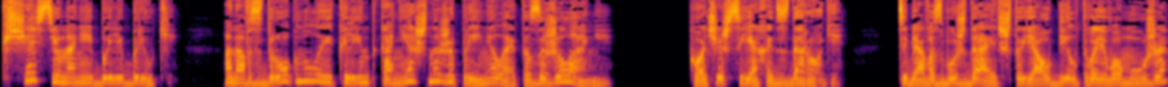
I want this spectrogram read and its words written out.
К счастью, на ней были брюки. Она вздрогнула, и Клинт, конечно же, принял это за желание. «Хочешь съехать с дороги? Тебя возбуждает, что я убил твоего мужа?»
